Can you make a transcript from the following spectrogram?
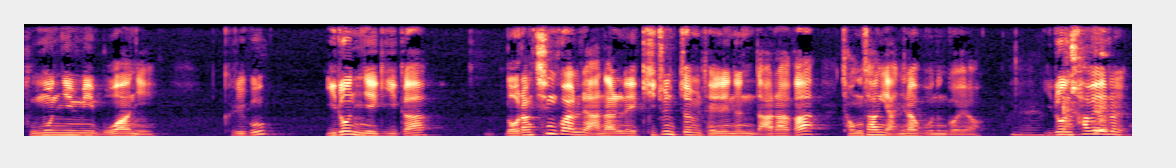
부모님이 뭐하니? 그리고 이런 얘기가 너랑 친구할래 안 할래? 기준점이 되는 나라가 정상이 아니라고 보는 거예요. 이런 사회를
